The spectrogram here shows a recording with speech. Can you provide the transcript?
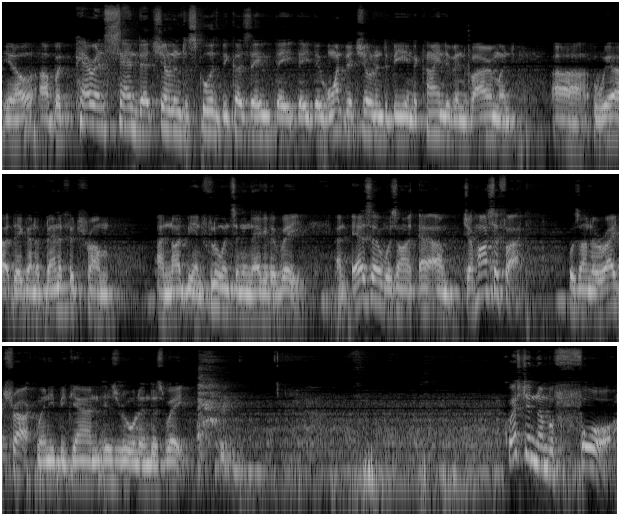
You know, uh, but parents send their children to schools because they, they, they, they want their children to be in the kind of environment uh, where they're going to benefit from and not be influenced in a negative way. And Ezra was on, uh, um, Jehoshaphat was on the right track when he began his rule in this way. Question number four.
